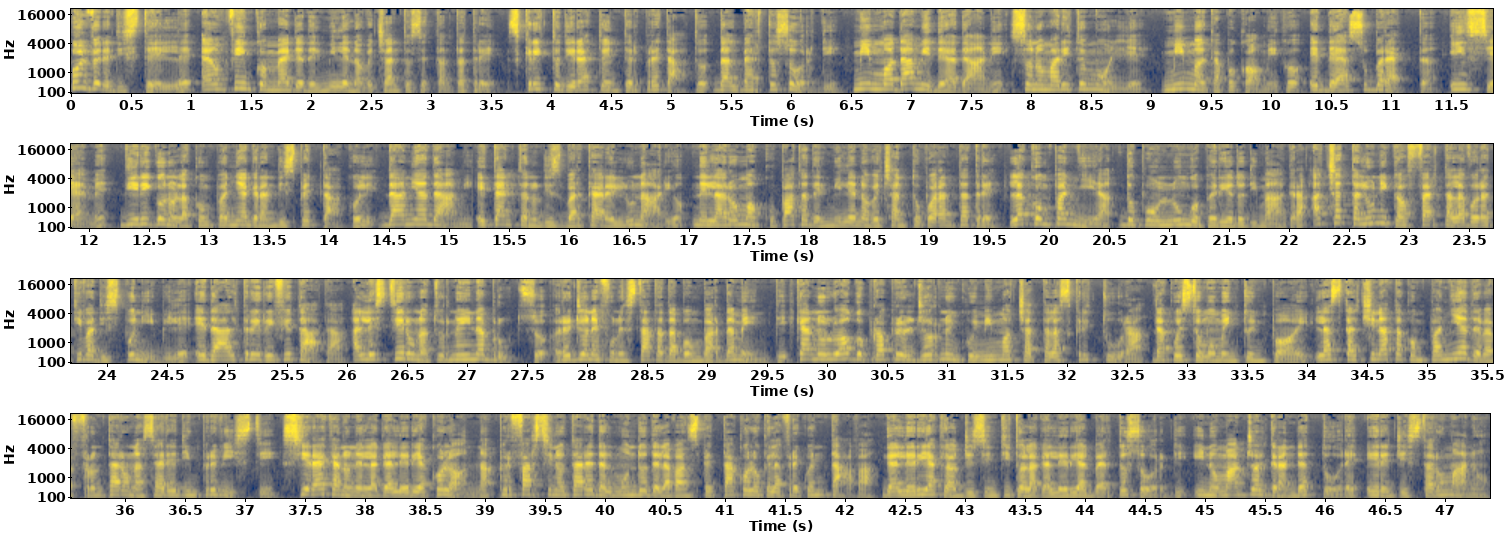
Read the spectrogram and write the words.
Polvere di stelle è un film commedia del 1973, scritto, diretto e interpretato da Alberto Sordi. Mimmo Adami e Dea Dani sono marito e moglie. Mimmo è capocomico e Dea Subret. Insieme dirigono la compagnia Grandi Spettacoli Dani Adami e tentano di sbarcare il lunario nella Roma occupata del 1943. La compagnia, dopo un lungo periodo di magra, accetta l'unica offerta lavorativa disponibile e da altri rifiutata, allestire una tournée in Abruzzo, regione funestata da bombardamenti che hanno hanno luogo proprio il giorno in cui Mimmo accetta la scrittura. Da questo momento in poi, la scalcinata compagnia deve affrontare una serie di imprevisti. Si recano nella Galleria Colonna per farsi notare dal mondo dell'avanspettacolo che la frequentava, galleria che oggi si intitola Galleria Alberto Sordi, in omaggio al grande attore e regista romano.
